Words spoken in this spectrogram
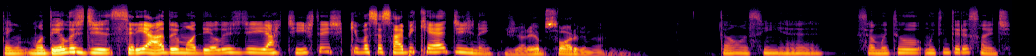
Tem modelos de seriado e modelos de artistas que você sabe que é Disney. Gera e absorve, né? Então, assim, é... isso é muito, muito interessante.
